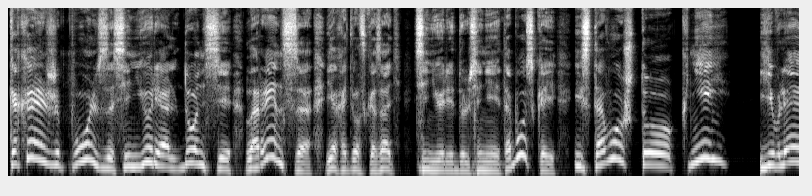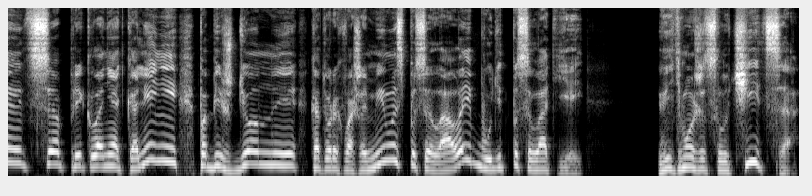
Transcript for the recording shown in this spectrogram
Какая же польза сеньоре Альдонси Лоренцо, я хотел сказать сеньоре Дульсинеи Табоской, из того, что к ней являются преклонять колени побежденные, которых ваша милость посылала и будет посылать ей? Ведь может случиться,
